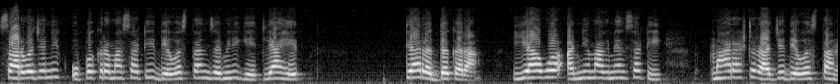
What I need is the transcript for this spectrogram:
सार्वजनिक उपक्रमासाठी देवस्थान जमिनी घेतल्या आहेत त्या रद्द करा. या व अन्य मागण्यांसाठी महाराष्ट्र राज्य देवस्थान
